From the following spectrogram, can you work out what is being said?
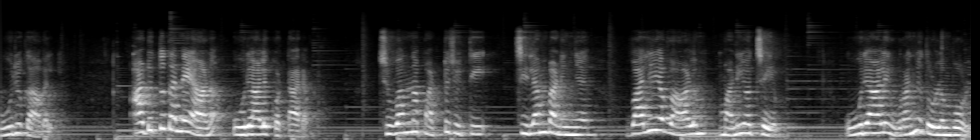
ഊരുകാവൽ. അടുത്തു തന്നെയാണ് ഊരാളി കൊട്ടാരം. ചുവന്ന പട്ടുചുറ്റി ചിലമ്പണിഞ്ഞ് വലിയ വാളും മണിയൊച്ചയും ഊരാളി ഉറഞ്ഞു തുള്ളുമ്പോൾ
